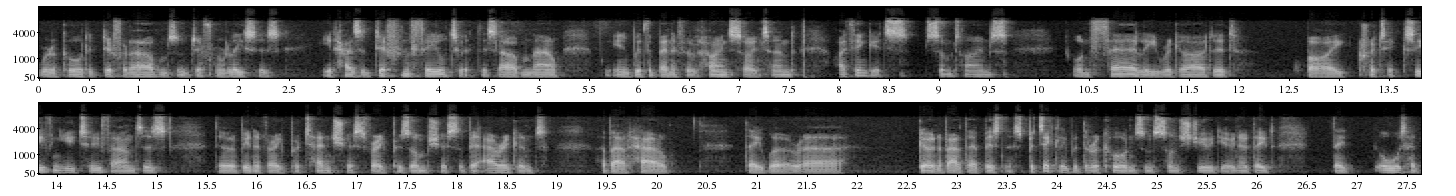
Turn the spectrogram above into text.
recorded different albums and different releases it has a different feel to it this album now in, with the benefit of hindsight. And I think it's sometimes unfairly regarded by critics, even U2 fans, as they were being a very pretentious, very presumptuous, a bit arrogant about how they were uh, going about their business, particularly with the recordings and Sun Studio. You know, they'd they always had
